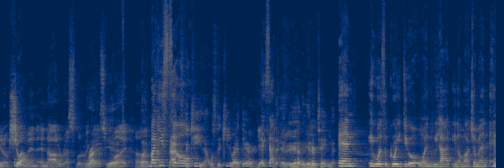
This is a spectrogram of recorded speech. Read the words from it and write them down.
you know, showman Well- and not a wrestler, I Right. guess. Yeah. But, um, but But that's, he's that's still- the key. That was the key right there. Yeah. Exactly. The- yeah, the entertainment. And it was a great duo when we had, you know, Macho Man and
